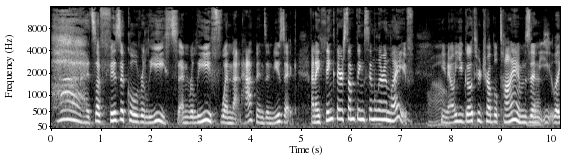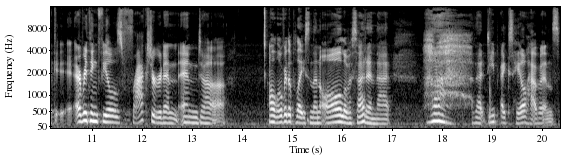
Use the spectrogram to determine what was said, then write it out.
ah, it's a physical release and relief when that happens in music. And I think there's something similar in life. Wow. You know, you go through troubled times and you, like everything feels fractured and and uh, all over the place, and then all of a sudden that that deep exhale happens.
